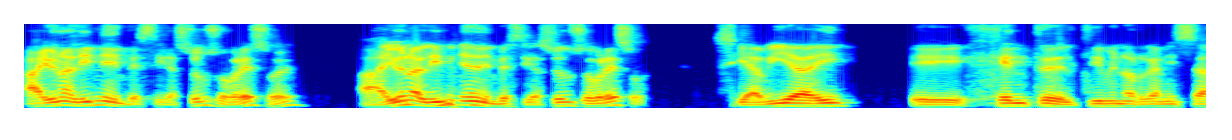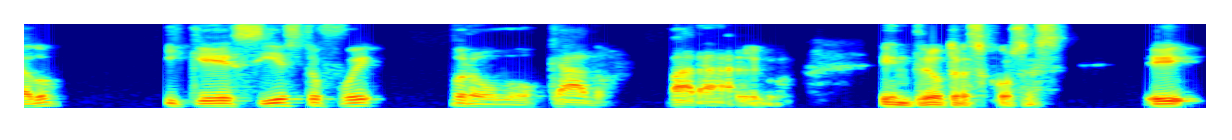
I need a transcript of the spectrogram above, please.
hay una línea de investigación sobre eso, ¿eh? Hay una línea de investigación sobre eso, si había ahí eh, gente del crimen organizado y que si esto fue provocado para algo entre otras cosas. Eh,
